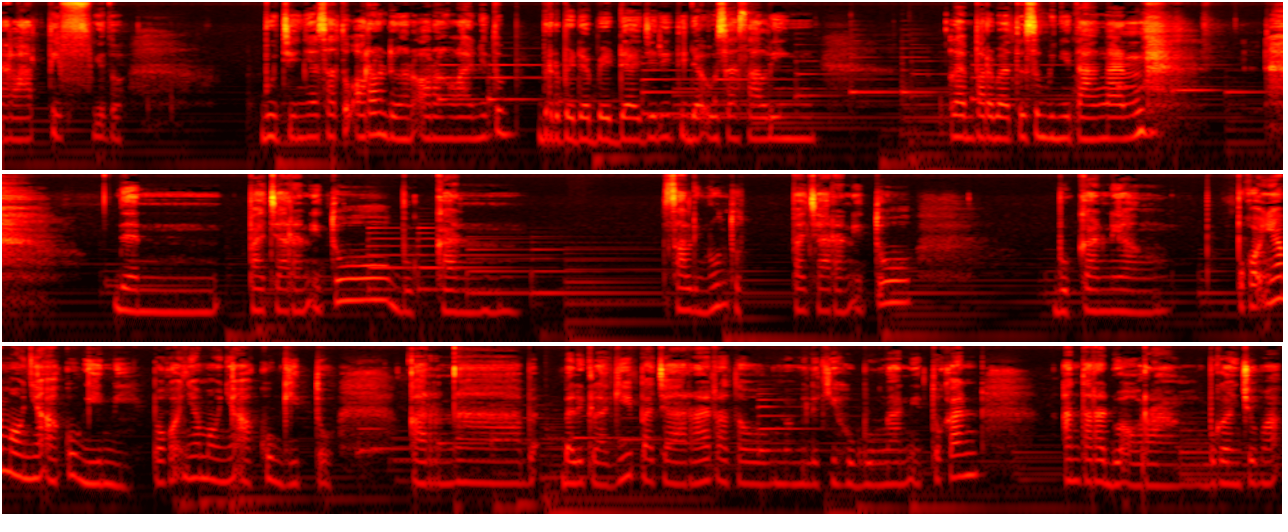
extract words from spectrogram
relatif gitu. Bucinnya satu orang dengan orang lain itu berbeda-beda jadi tidak usah saling lempar batu sembunyi tangan. Dan pacaran itu bukan saling nuntut. Pacaran itu bukan yang pokoknya maunya aku gini pokoknya maunya aku gitu. Karena balik lagi pacaran atau memiliki hubungan itu kan antara dua orang bukan cuma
